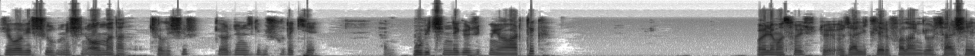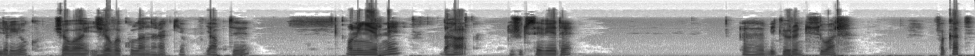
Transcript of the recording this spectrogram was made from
Java Virtual Machine olmadan çalışır. Gördüğünüz gibi şuradaki yani bu biçimde gözükmüyor artık. Böyle masaüstü özellikleri falan görsel şeyleri yok. Java Java kullanarak yap, yaptığı. Onun yerine daha düşük seviyede e, bir görüntüsü var. Fakat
